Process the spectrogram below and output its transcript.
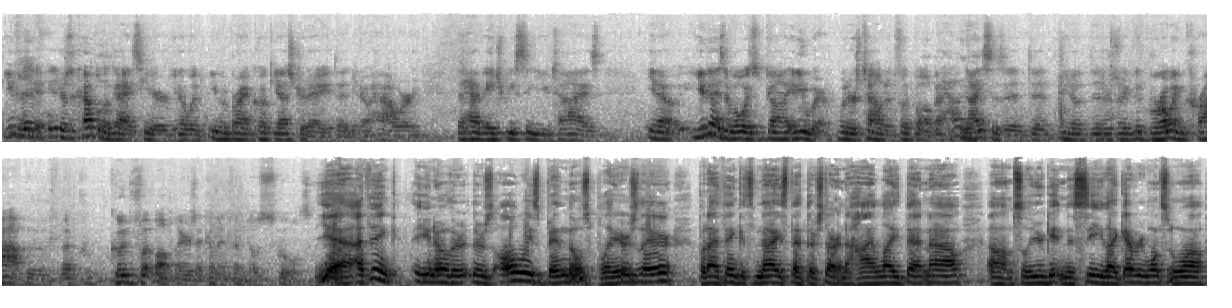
Usually, there's a couple of guys here, you know, with even Bryan Cook yesterday, that, you know, Howard, that have HBCU ties. You know, you guys have always gone anywhere when there's talented football, but how nice is it that, you know, there's a growing crop of, of good football players that come in from those schools? Yeah, I think you know there, there's always been those players there, but I think it's nice that they're starting to highlight that now. Um, so you're getting to see like every once in a while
